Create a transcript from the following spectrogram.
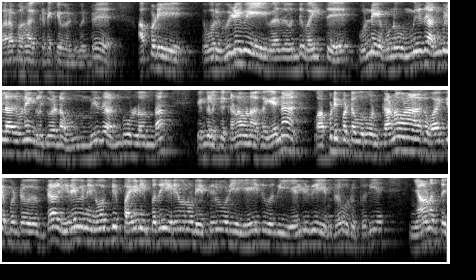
வரமாக கிடைக்க வேண்டும் என்று அப்படி ஒரு விழைவை அது வந்து வைத்து உன்னை உன் உன் மீது அன்பு இல்லாதவனே எங்களுக்கு வேண்டாம். உன் மீது அன்பு உள்ளவன் தான் எங்களுக்கு கணவனாக. ஏன்னா அப்படிப்பட்ட ஒருவன் கணவனாக வாய்க்கப்பட்டு விட்டால் இறைவனை நோக்கி பயணிப்பது இறைவனுடைய திருவடியை எய்துவது எளிது என்ற ஒரு பெரிய ஞானத்தை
